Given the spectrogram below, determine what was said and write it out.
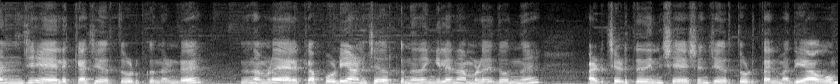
അഞ്ച് ഏലക്ക ചേർത്ത് കൊടുക്കുന്നുണ്ട്. ഇത് നമ്മൾ ഏലക്ക പൊടിയാണ് ചേർക്കുന്നതെങ്കിൽ നമ്മൾ ഇതൊന്ന് അടിച്ചെടുത്തതിന് ശേഷം ചേർത്ത് കൊടുത്താൽ മതിയാകും.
